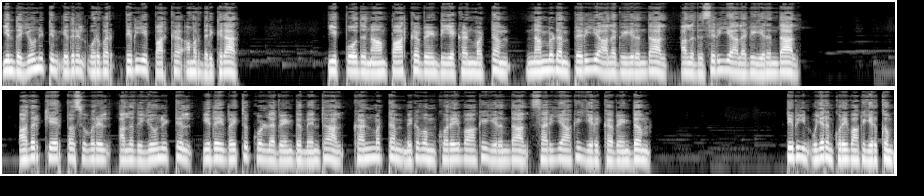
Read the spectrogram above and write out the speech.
இந்த யூனிட்டின் எதிரில் ஒருவர் டிவியை பார்க்க அமர்ந்திருக்கிறார். இப்போது நாம் பார்க்க வேண்டிய கண்மட்டம் நம்மிடம் பெரிய அலகு இருந்தால் அல்லது சிறிய அலகு இருந்தால். அதற்கேற்ப சுவரில் அல்லது யூனிட்டில் இதை வைத்துக் கொள்ள வேண்டும் என்றால் கண்மட்டம் மிகவும் குறைவாக இருந்தால் சரியாக இருக்க வேண்டும். டிவியின் உயரம் குறைவாக இருக்கும்.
